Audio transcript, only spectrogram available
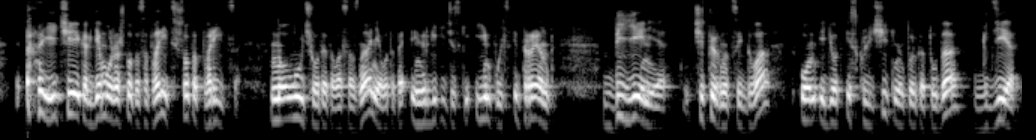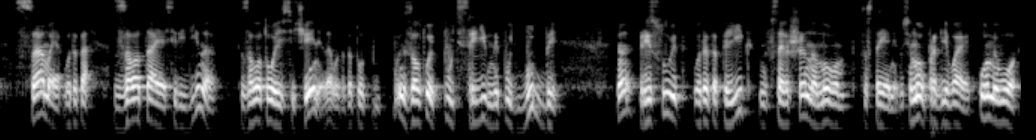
ячейках, где можно что-то сотворить, что-то творится. Но луч вот этого сознания, вот это энергетический импульс и тренд биения 14.2, он идет исключительно только туда, где самая вот эта золотая середина, золотое сечение, да, вот этот вот золотой путь, срединный путь Будды, да, рисует вот этот лик в совершенно новом состоянии. То есть он его продлевает, он его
